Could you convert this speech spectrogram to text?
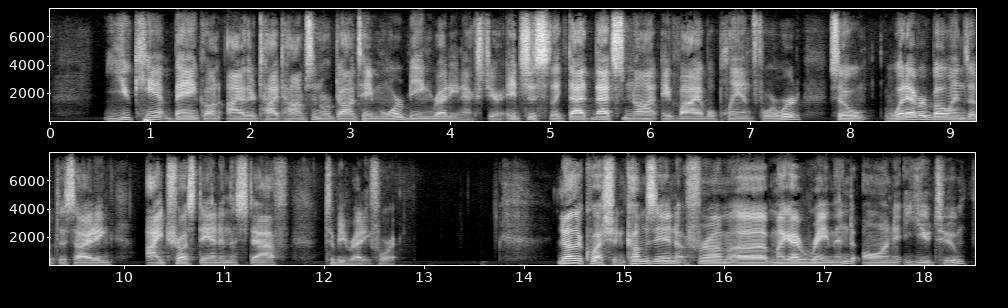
you can't bank on either Ty Thompson or Dante Moore being ready next year. It's just like that that's not a viable plan forward. So whatever Bo ends up deciding, I trust Dan and the staff to be ready for it. Another question comes in from uh, my guy Raymond on YouTube.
